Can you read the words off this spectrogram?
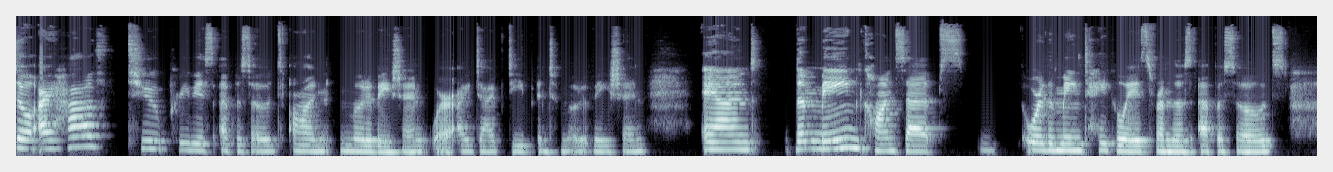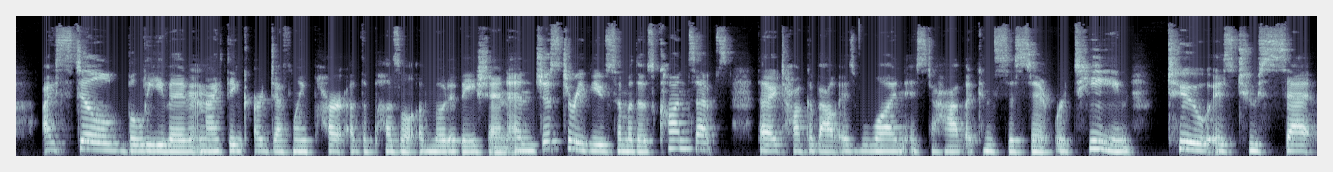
So I have two previous episodes on motivation where I dive deep into motivation. And the main concepts or the main takeaways from those episodes I still believe in and I think are definitely part of the puzzle of motivation. And just to review some of those concepts that I talk about is one is to have a consistent routine. Two is to set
